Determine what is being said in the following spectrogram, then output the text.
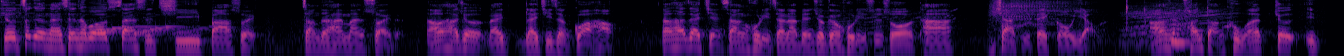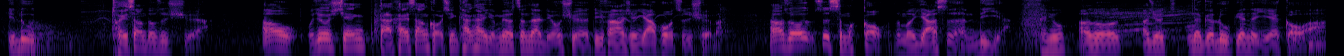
就这个男生差不多三十七八岁，长得还蛮帅的，然后他就来来急诊挂号。那他在检伤护理站那边就跟护理师说，他下体被狗咬了，然后穿短裤，然后就一一路腿上都是血啊。然后我就先打开伤口，先看看有没有正在流血的地方，要先压迫止血嘛。然后说是什么狗，怎么牙齿很利啊？哎呦，他说他就那个路边的野狗啊，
